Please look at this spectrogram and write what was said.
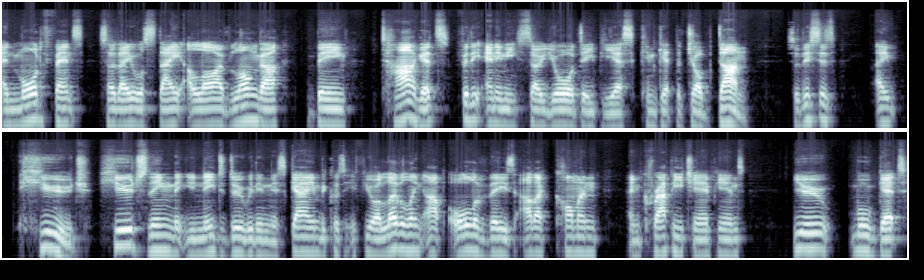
and more defense, so they will stay alive longer, being targets for the enemy, so your DPS can get the job done. So this is a huge, huge thing that you need to do within this game because if you are leveling up all of these other common and crappy champions, you will get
